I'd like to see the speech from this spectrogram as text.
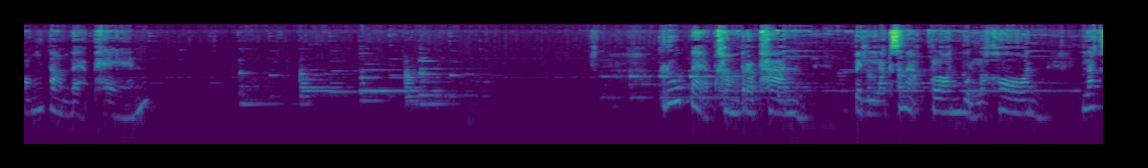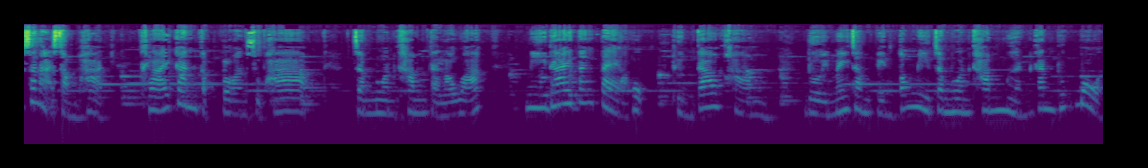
ต้องตามแบบแผน รูปแบบคำประพันธ์ เป็นลักษณะกลอนบทละคร ลักษณะสัมผัสคล้ายกันกับกลอนสุภาพจำนวนคำแต่ละวรรคมีได้ตั้งแต่ 6 ถึง 9 คำ โดยไม่จำเป็นต้องมีจำนวนคำเหมือนกันทุกบท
